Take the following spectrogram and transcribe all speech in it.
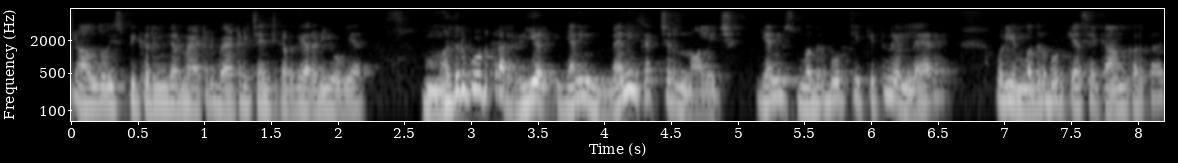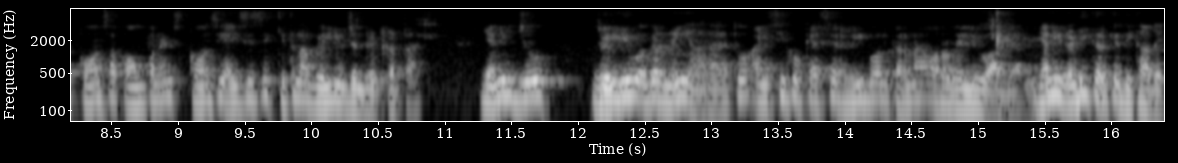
डाल दो speaker ringer matter battery change कर दिया रेडी हो गया। मदरबोर्ड का रियल यानी मैन्युफैक्चर नॉलेज यानी उस मदरबोर्ड के कितने लेयर है और ये मदरबोर्ड कैसे काम करता है, कौन सा कंपोनेंट्स कौन सी आईसी से कितना वैल्यू जनरेट करता है। यानी जो वैल्यू अगर नहीं आ रहा है तो आईसी को कैसे रीबॉल करना और वैल्यू आ गया। यानी रेडी करके दिखा दे।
